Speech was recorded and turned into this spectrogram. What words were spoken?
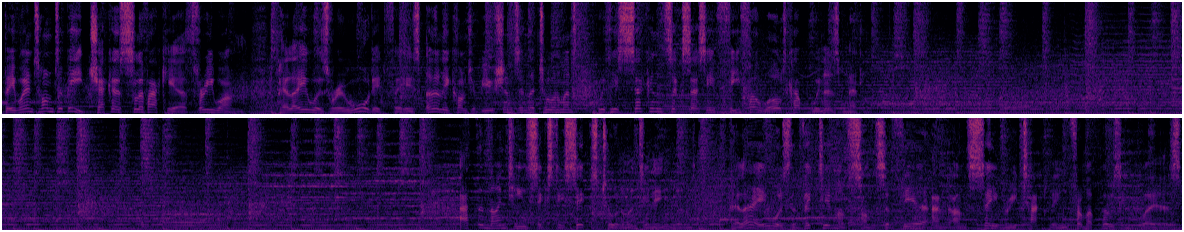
they went on to beat Czechoslovakia 3-1. Pelé was rewarded for his early contributions in the tournament with his second successive FIFA World Cup winner's medal. The 1966 tournament in England, Pelé was the victim of some severe and unsavoury tackling from opposing players.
